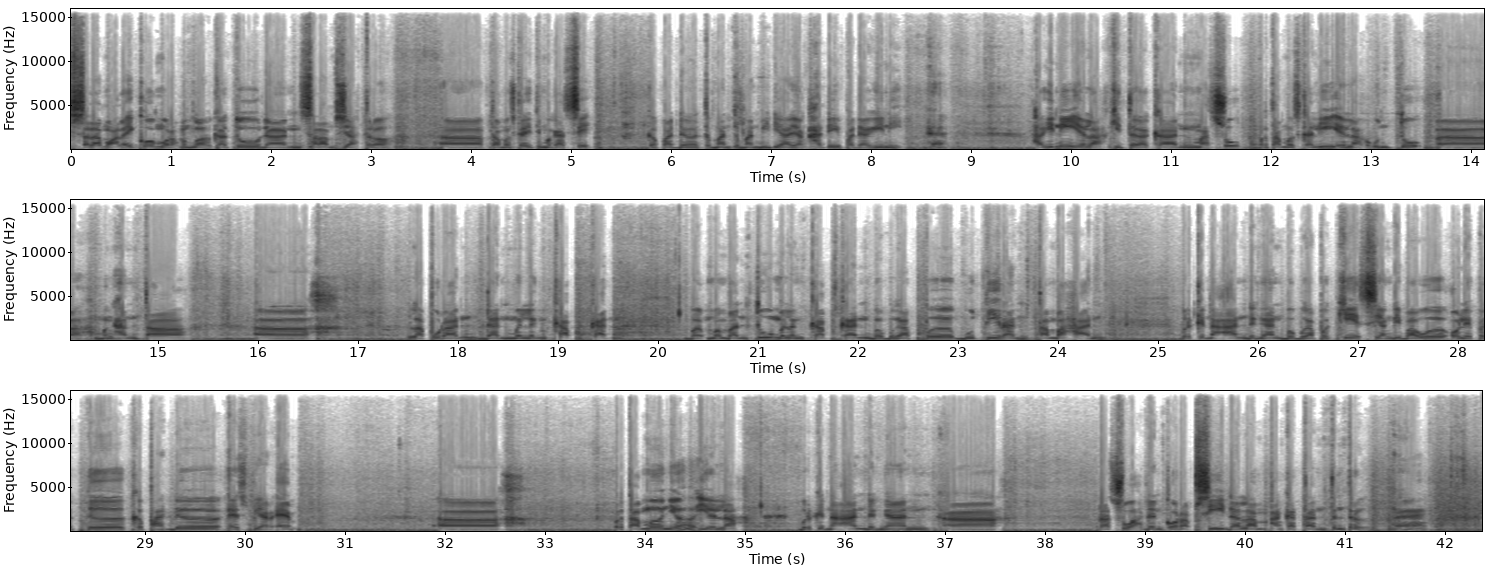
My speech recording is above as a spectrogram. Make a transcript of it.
Assalamualaikum warahmatullahi wabarakatuh dan salam sejahtera. Uh, pertama sekali terima kasih kepada teman-teman media yang hadir pada hari ini. Eh. Hari ini ialah kita akan masuk pertama sekali ialah untuk uh, menghantar uh, laporan dan melengkapkan membantu melengkapkan beberapa butiran tambahan berkenaan dengan beberapa kes yang dibawa oleh peta kepada SPRM. Uh, pertamanya ialah berkenaan dengan uh, rasuah dan korupsi dalam angkatan tentera. Eh?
